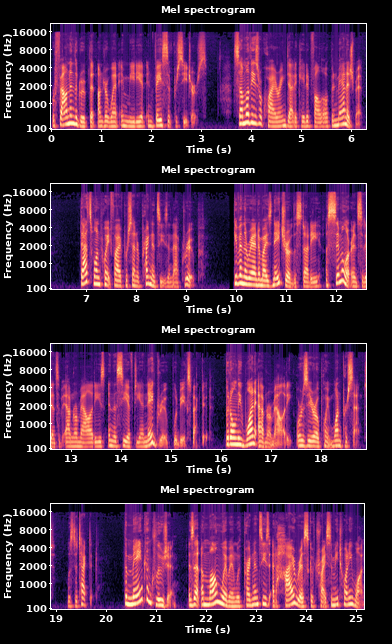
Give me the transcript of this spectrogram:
were found in the group that underwent immediate invasive procedures, some of these requiring dedicated follow up and management. That's 1.5% of pregnancies in that group, Given the randomized nature of the study, a similar incidence of abnormalities in the cfDNA group would be expected, but only one abnormality, or 0.1%, was detected. The main conclusion is that among women with pregnancies at high risk of trisomy 21,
